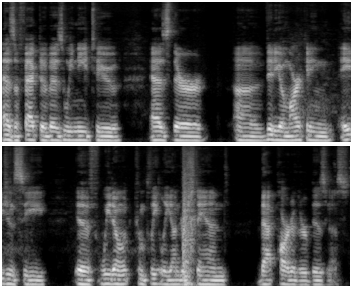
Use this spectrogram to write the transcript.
as effective as we need to as their uh, video marketing agency if we don't completely understand that part of their business.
